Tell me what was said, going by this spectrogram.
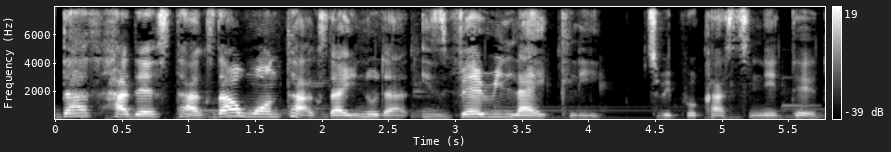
that hardest task, that one task that you know that is very likely to be procrastinated.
